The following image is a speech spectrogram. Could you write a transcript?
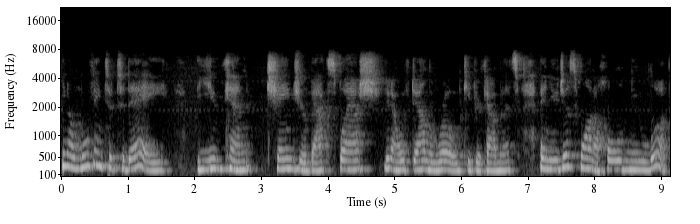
you know, moving to today, you can change your backsplash. You know, if down the road, keep your cabinets, and you just want a whole new look.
